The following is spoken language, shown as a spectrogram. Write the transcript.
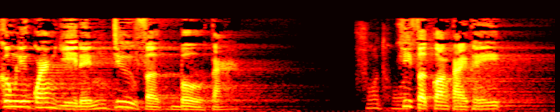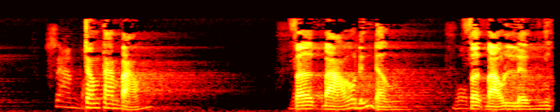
Không liên quan gì đến chư Phật, Bồ Tát. Khi Phật còn tại thị Trong Tam Bảo, Phật Bảo đứng đầu, Phật Bảo lớn nhất.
